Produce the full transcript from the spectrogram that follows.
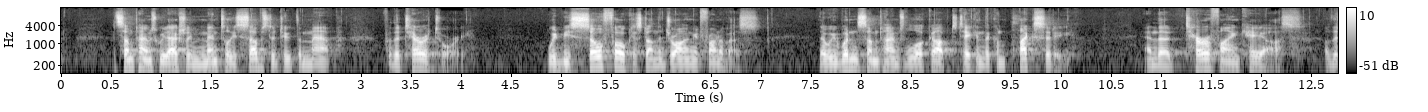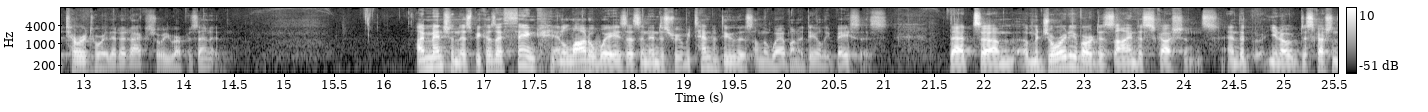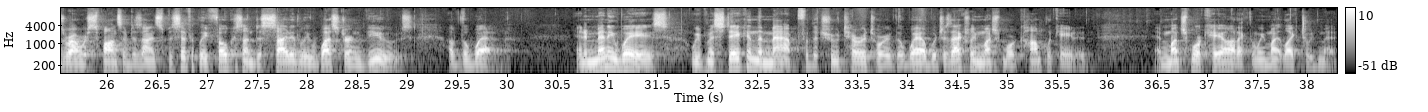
sometimes we'd actually mentally substitute the map for the territory. We'd be so focused on the drawing in front of us that we wouldn't sometimes look up to take in the complexity and the terrifying chaos of the territory that it actually represented. I mention this because I think, in a lot of ways, as an industry, we tend to do this on the web on a daily basis that um, a majority of our design discussions, and that, you know, discussions around responsive design specifically focus on decidedly Western views of the web. And in many ways, we've mistaken the map for the true territory of the web, which is actually much more complicated and much more chaotic than we might like to admit.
